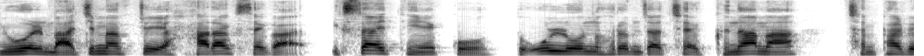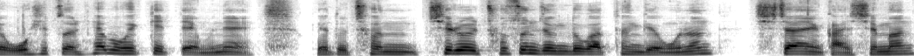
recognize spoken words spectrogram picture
6월 마지막 주에 하락세가 익사이팅했고 또 올라오는 흐름 자체가 그나마 1850선 회복했기 때문에 그래도 7월 초순 정도 같은 경우는 시장의 관심은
